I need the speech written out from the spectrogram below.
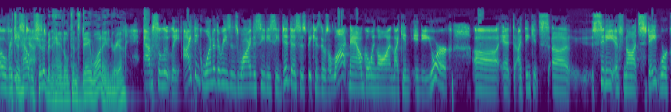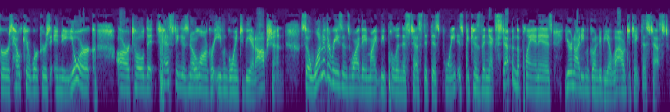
over Which these is how tests. it should have been handled since day one, Andrea. Absolutely. I think one of the reasons why the CDC did this is because there's a lot now going on, like in, in New York, uh, at, I think it's uh, city, if not state workers, healthcare workers in New York are told that testing is no longer even going to be an option. So one of the reasons why they might be pulling this test at this point is because the next step in the plan is you're not even going to be allowed to take this test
